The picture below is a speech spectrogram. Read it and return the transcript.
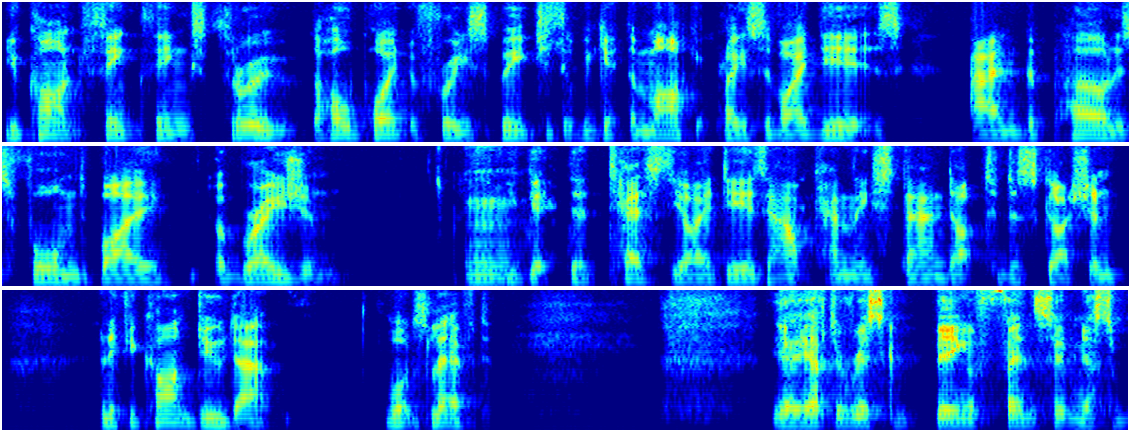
you can't think things through. The whole point of free speech is that we get the marketplace of ideas, and the pearl is formed by abrasion. Mm. You get to test the ideas out. Can they stand up to discussion? And if you can't do that, what's left? Yeah, you have to risk being offensive and you have to,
